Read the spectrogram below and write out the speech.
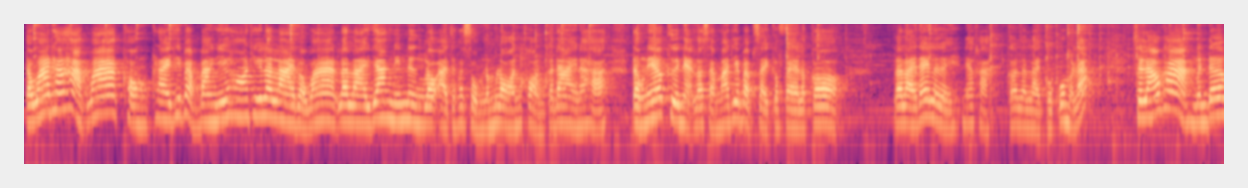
แต่ว่าถ้าหากว่าของใครที่แบบบางยี่ห้อที่ละลายแบบว่าละลายยากนิดนึง เราอาจจะผสมน้ำร้อนก่อนก็ได้นะคะ แต่ตรงนี้ก็คือเนี่ยเราสามารถที่แบบใส่กาแฟแล้วก็ละลายได้เลยเนี่ยค่ะ ก็ละลายโกโก้หมดละ เสร็จแล้วค่ะ เหมือนเดิม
